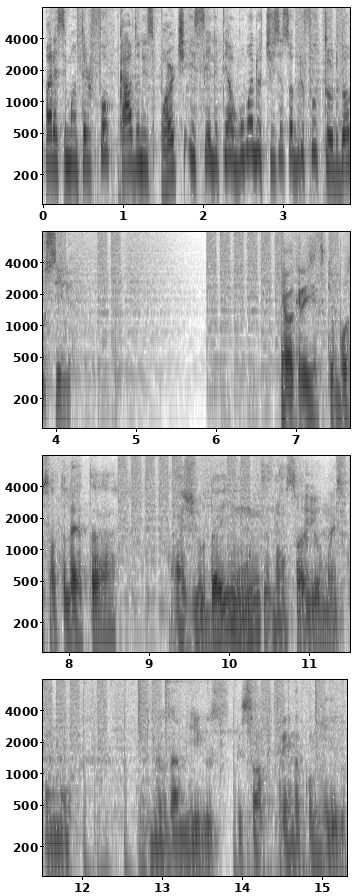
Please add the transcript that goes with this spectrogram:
para se manter focado no esporte e se ele tem alguma notícia sobre o futuro do auxílio. Eu acredito que o Bolsa Atleta ajuda e muitas, não só eu, mas como os meus amigos, o pessoal que treina comigo.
